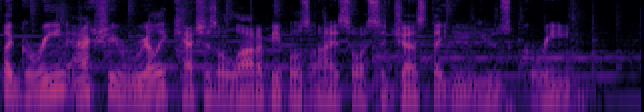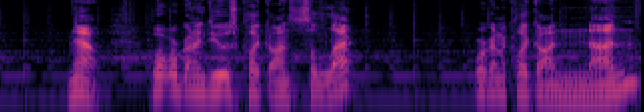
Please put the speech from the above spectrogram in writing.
but green actually really catches a lot of people's eyes, so I suggest that you use green. Now, what we're going to do is click on select. We're going to click on none.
